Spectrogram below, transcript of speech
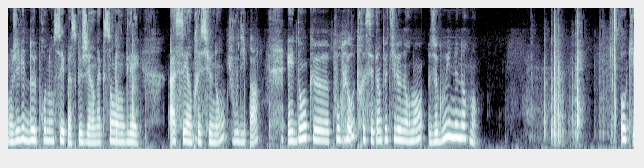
Bon, j'évite de le prononcer parce que j'ai un accent anglais assez impressionnant, je vous dis pas. Et donc, euh, pour l'autre, c'est un petit le normand, The Green le normand. Ok,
